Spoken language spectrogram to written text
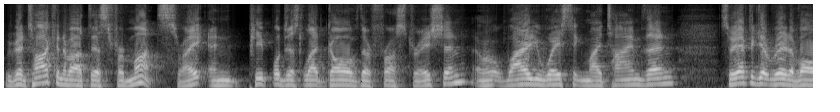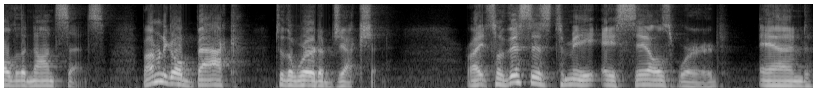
We've been talking about this for months, right?" And people just let go of their frustration. Uh, why are you wasting my time then? So you have to get rid of all the nonsense. But I'm going to go back to the word objection, right? So this is to me a sales word, and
